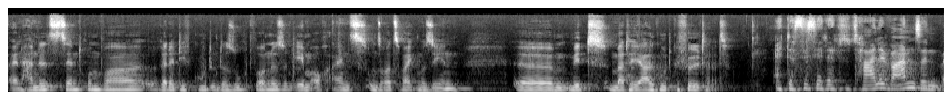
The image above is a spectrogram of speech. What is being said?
ein Handelszentrum war, relativ gut untersucht worden ist und eben auch eins unserer Zweigmuseen äh, mit Material gut gefüllt hat. Das ist ja der totale Wahnsinn.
